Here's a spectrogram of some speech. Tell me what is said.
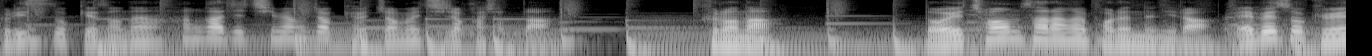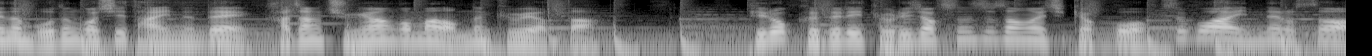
그리스도께서는 한 가지 치명적 결점을 지적하셨다. 그러나 너의 처음 사랑을 버렸느니라. 에베소 교회는 모든 것이 다 있는데 가장 중요한 것만 없는 교회였다. 비록 그들이 교리적 순수성을 지켰고 수고와 인내로서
